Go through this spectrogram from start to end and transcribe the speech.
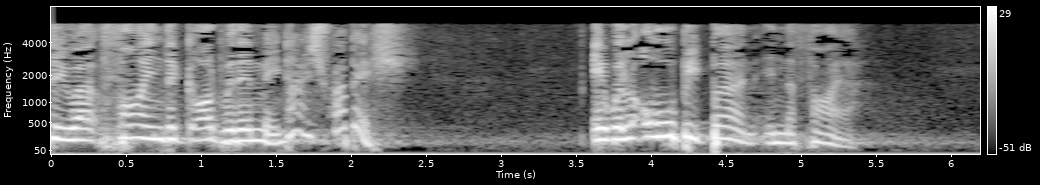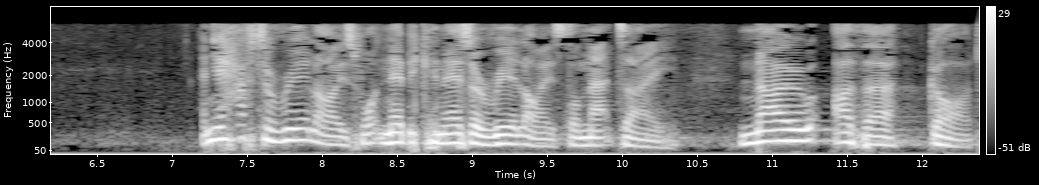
to uh, find the God within me. No, it's rubbish. It will all be burnt in the fire. And you have to realize what Nebuchadnezzar realized on that day. No other God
